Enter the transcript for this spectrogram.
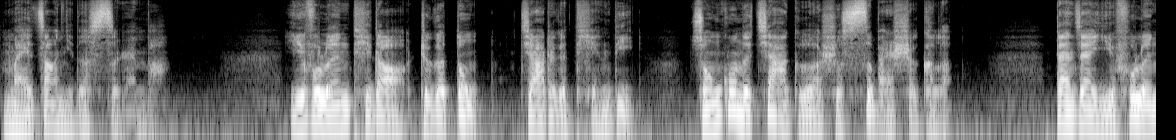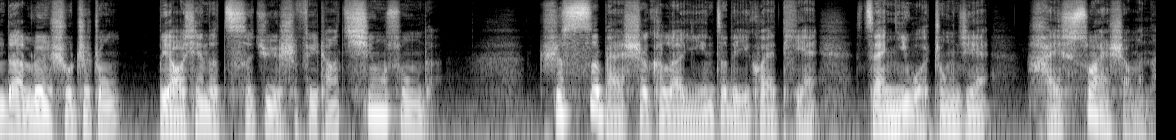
埋葬你的死人吧。”以弗伦提到这个洞加这个田地，总共的价格是四百舍克勒。但在以弗伦的论述之中，表现的词句是非常轻松的。值四百舍克勒银子的一块田，在你我中间还算什么呢？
